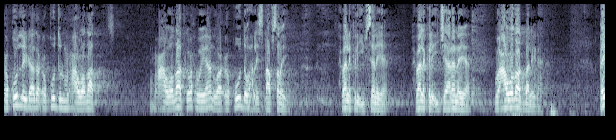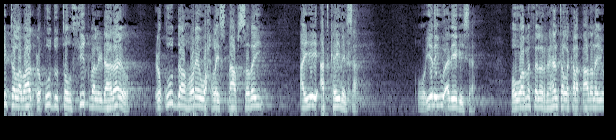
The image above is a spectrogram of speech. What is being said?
cuquud la yidhahdo cuquud almucaawadaat mucaawadaadka wax weeyaan waa cuquudda wax la isdhaafsanayo. Waxbaa la kala iibsanayaa waxbaa la kala ijaaranayaa. Mucaawadaad baa la yidhahdaa qaybta labaad cuquudu tawhiiq baa la yidhaahdaayo cuquuddaa hore wax laysdhaafsaday ayay adkaynaysaa oo iyaday u adeegaysaa. Oo waa maalan rahanta la kala qaadanayo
